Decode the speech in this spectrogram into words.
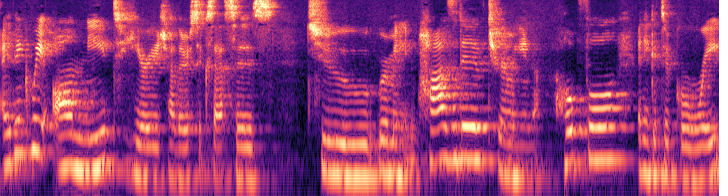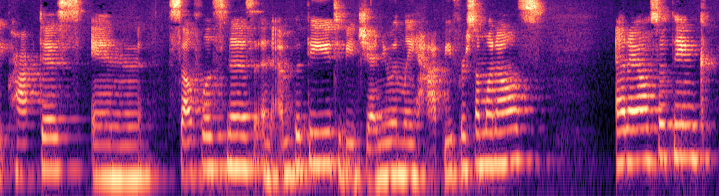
I think we all need to hear each other's successes to remain positive, to remain hopeful. I think it's a great practice in selflessness and empathy to be genuinely happy for someone else. And I also think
